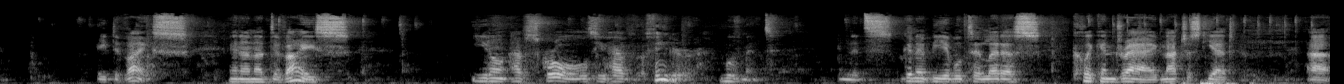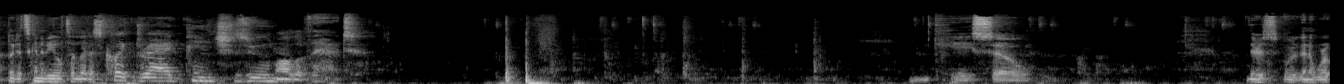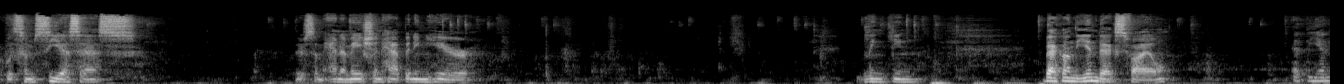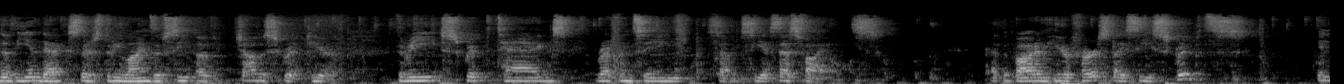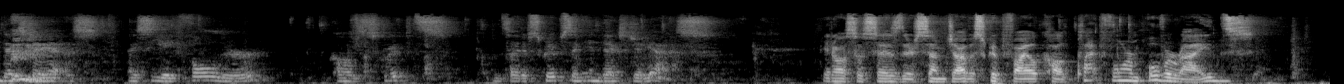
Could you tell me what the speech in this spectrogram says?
a device. And on a device, you don't have scrolls, you have a finger movement. And it's going to be able to let us click and drag, not just yet, uh, but it's going to be able to let us click, drag, pinch, zoom, all of that. Okay, so there's we're going to work with some CSS. There's some animation happening here. Blinking. Back on the index file, at the end of the index, there's three lines of, C of JavaScript here. Three script tags referencing some CSS files. At the bottom here first, I see scripts, index.js. I see a folder called scripts inside of scripts and index.js. It also says there's some JavaScript file called platform overrides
